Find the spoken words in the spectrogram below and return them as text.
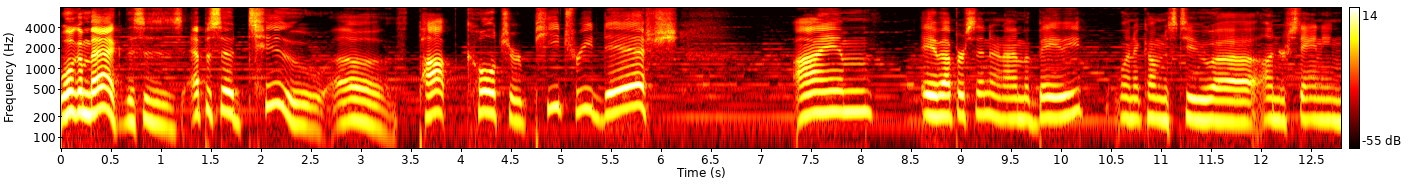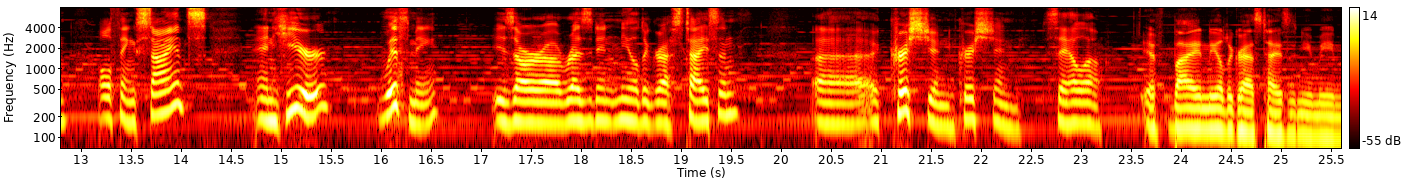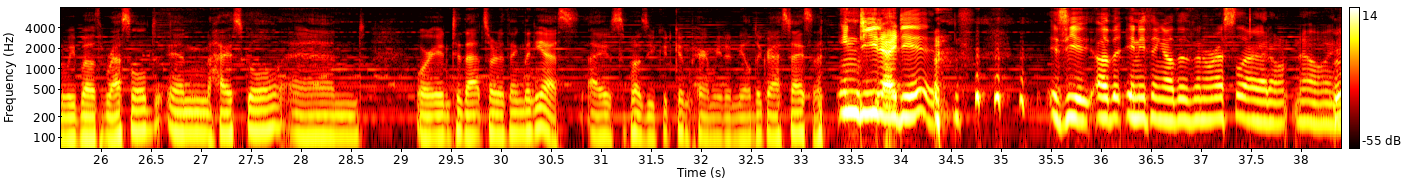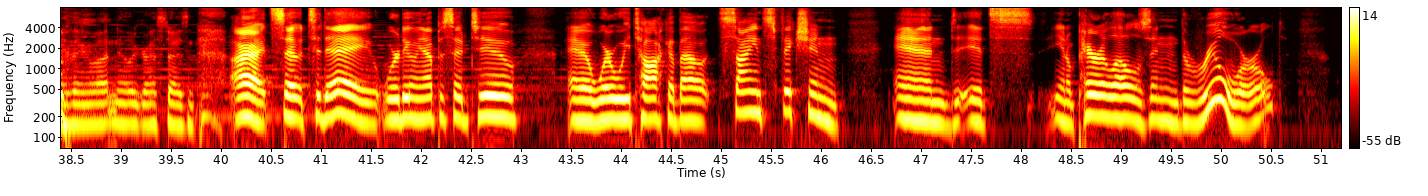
Welcome back. This is episode two of Pop Culture Petri Dish. I'm Abe Epperson, and I'm a baby when it comes to uh, understanding all things science. And here with me is our uh, resident Neil deGrasse Tyson, uh, Christian. Christian, say hello. If by Neil deGrasse Tyson you mean we both wrestled in high school and were into that sort of thing, then yes, I suppose you could compare me to Neil deGrasse Tyson. Indeed, I did. Is he other anything other than a wrestler? I don't know anything about Neil deGrasse Tyson. All right, so today we're doing episode two, uh, where we talk about science fiction and its you know parallels in the real world,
